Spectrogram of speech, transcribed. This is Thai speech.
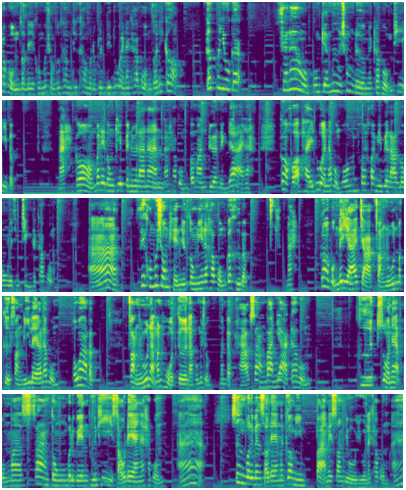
ครับผมสวัสดีคุณผู้ชมทุกท่านที่เข้ามาดูคลิปนี้ด้วยนะครับผมตอนนี้ก็กลับมาอยู่กับช anel ปูมเกมเมอร์ช่องเดิมนะครับผมที่แบบนะก็ไม่ได้ลงคลิปเป็นเวลานานนะครับผมประมาณเดือนหนึ่งได้นะก็ขออภัยด้วยนะผมเพราะว่ามันค่อย ๆ มีเวลาลงเลยจริง ๆ นะครับผมอ่าที่คุณผู้ชมเห็นอยู่ตรงนี้นะครับผมก็คือแบบนะ ก็ผมได้ย้ายจากฝั่งนู้นมาเกิดฝั่งนี้แล้วนะผม เพราะว่าแบบ ฝั่งนู้นอะมันโหดเกินนะคุณผู้ชมมันแบบหาสร้างบ้านยากนะครับผม คือส่วนเนี่ยผมมาสร้างตรงบริเวณพื้นที่เสาแดงนะครับผมอ่าซึ่งบริเวณเสาแดงมันก็มีป่าอเมซอนอยู่อยู่นะครับผมอ่า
